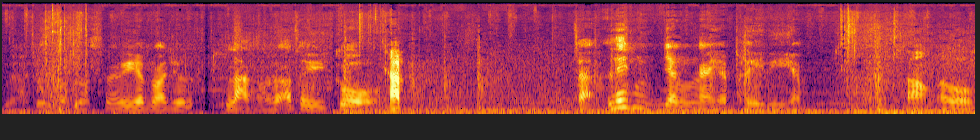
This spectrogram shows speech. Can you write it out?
เดี๋ยวดูครับโรสเมอรี่ครับนอนอยู่หลังแล้วอัลเตอร์โก้ครับ จะเล่นยังไงครับเพลย์นี้ครับต้องครับผม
